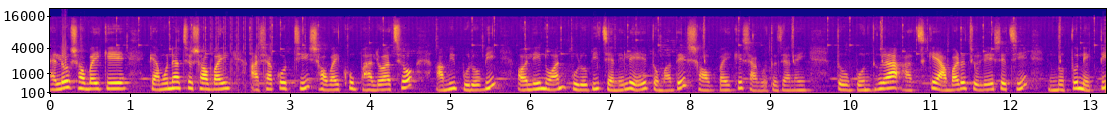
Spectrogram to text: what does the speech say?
হ্যালো সবাইকে, কেমন আছো সবাই? আশা করছি সবাই খুব ভালো আছো। আমি Purabi, all in one Purabi চ্যানেলে তোমাদের সবাইকে স্বাগত জানাই। তো বন্ধুরা, আজকে আবারও চলে এসেছি নতুন একটি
